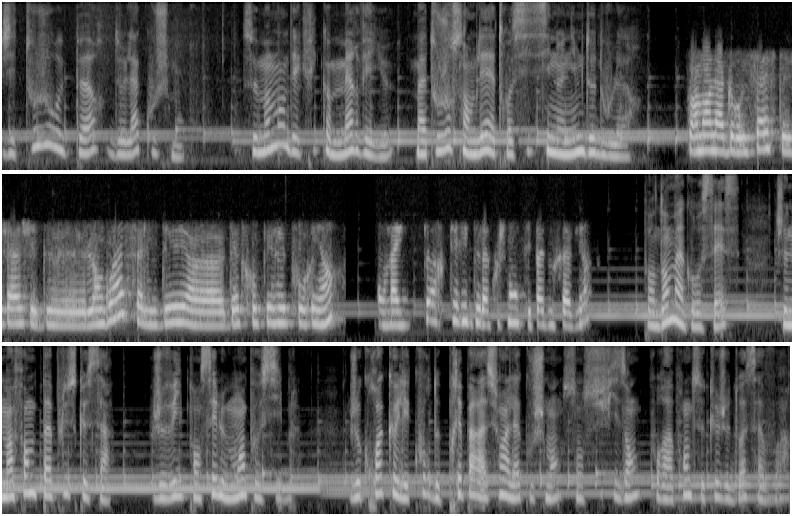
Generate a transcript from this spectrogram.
J'ai toujours eu peur de l'accouchement. Ce moment décrit comme merveilleux m'a toujours semblé être aussi synonyme de douleur. Pendant la grossesse, déjà, j'ai de l'angoisse à l'idée euh, d'être opérée pour rien. On a une peur terrible de l'accouchement, on ne sait pas d'où ça vient. Pendant ma grossesse, je ne m'informe pas plus que ça. Je veux y penser le moins possible. Je crois que les cours de préparation à l'accouchement sont suffisants pour apprendre ce que je dois savoir.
